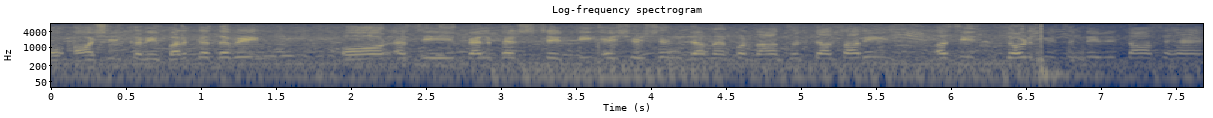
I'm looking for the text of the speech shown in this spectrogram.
ਔਰ ਆਸ਼ੀਸ਼ ਕਰੇ, ਬਰਕਤ ਦੇਵੇ ਔਰ ਅਸੀਂ ਵੈਲਫੇਅਰ ਸੋਸਾਇਟੀ ਐਸੋਸੀਏਸ਼ਨ ਦਾ ਮੈਂ ਪ੍ਰਧਾਨ ਸੱਚਾ ਸਾਰੀ ਅਸੀਂ ਦੌੜ ਕੇ ਜਿੰਨੇ ਵੀ ਦਾਸ ਹੈ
